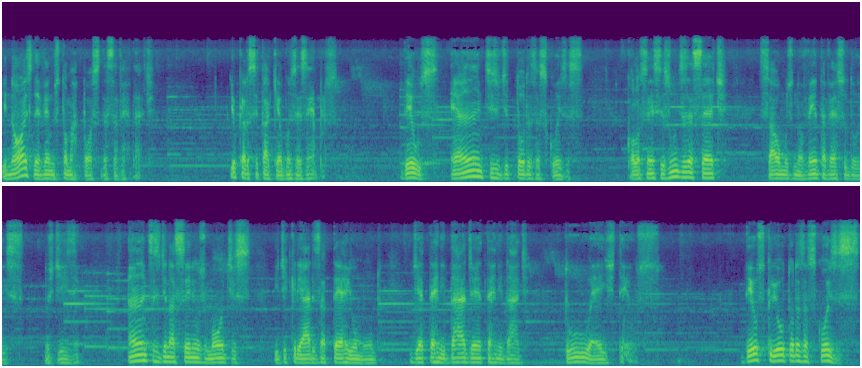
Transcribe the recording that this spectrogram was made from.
e nós devemos tomar posse dessa verdade. Eu quero citar aqui alguns exemplos. Deus é antes de todas as coisas. Colossenses 1,17, Salmos 90, verso 2, nos dizem: Antes de nascerem os montes e de criares a terra e o mundo, de eternidade a eternidade, tu és Deus. Deus criou todas as coisas,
